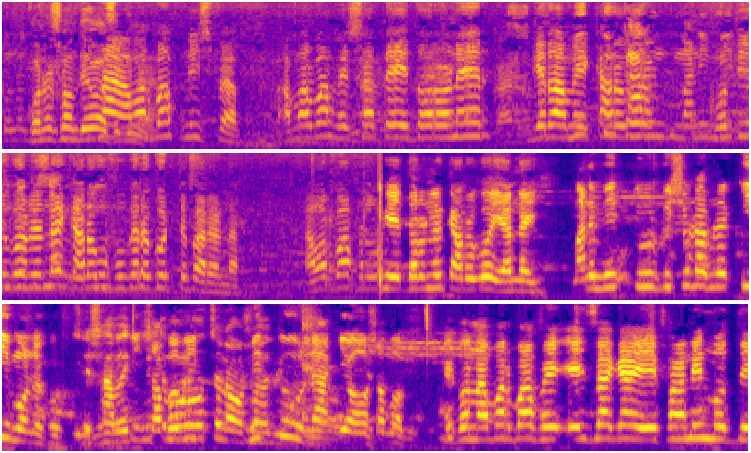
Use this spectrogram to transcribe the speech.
কোনো কোনো সন্দেহ আছে আমার বাপ নিষ্পাপ। আমার বাপের সাথে এই ধরনের গ্রামে কারও মানে ক্ষতিও করে না কারও উপকারও করতে পারে না। আমার বাপের লোক এই ধরনের কারও ইয়া নাই। মানে মৃত্যুর বিষয়টা আপনারা কি মনে করছেন? স্বাভাবিক মৃত্যু হচ্ছে না অস্বাভাবিক? মৃত্যু নাকি অস্বাভাবিক? এখন আমার বাপ এই জায়গায় এই পানির মধ্যে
